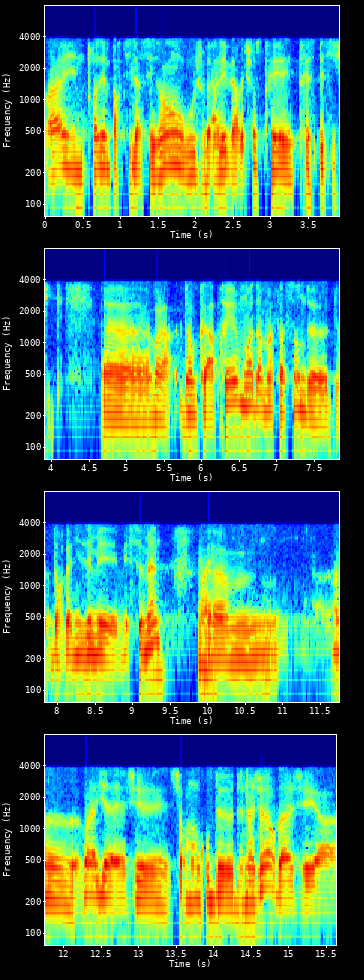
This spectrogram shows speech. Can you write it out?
voilà, il y a une troisième partie de la saison où je vais aller vers des choses très très spécifiques. Euh, voilà. Donc après, moi, dans ma façon de d'organiser mes, mes semaines, euh, euh, voilà, j'ai sur mon groupe de, de nageurs, bah, j'ai euh,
